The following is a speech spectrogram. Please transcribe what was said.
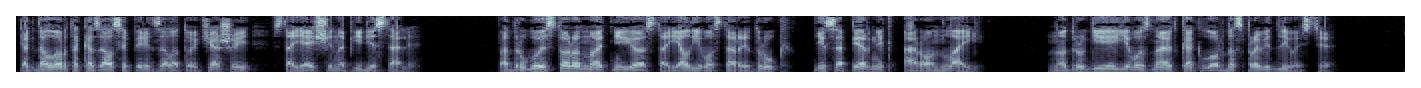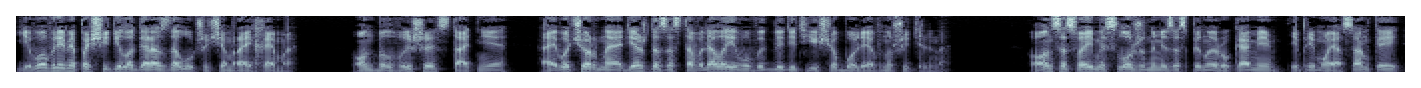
когда лорд оказался перед золотой чашей, стоящей на пьедестале. По другую сторону от нее стоял его старый друг и соперник Арон Лай. Но другие его знают как лорда справедливости. Его время пощадило гораздо лучше, чем Райхема. Он был выше, статнее, а его черная одежда заставляла его выглядеть еще более внушительно. Он со своими сложенными за спиной руками и прямой осанкой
